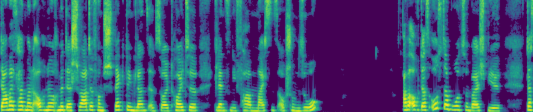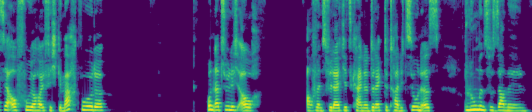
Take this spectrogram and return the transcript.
Damals hat man auch noch mit der Schwarte vom Speck den Glanz erzeugt. Heute glänzen die Farben meistens auch schon so. Aber auch das Osterbrot zum Beispiel, das ja auch früher häufig gemacht wurde. Und natürlich auch, auch wenn es vielleicht jetzt keine direkte Tradition ist, Blumen zu sammeln,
